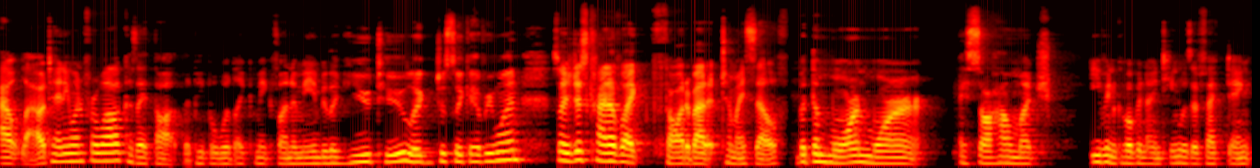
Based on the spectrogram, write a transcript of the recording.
out loud to anyone for a while because I thought that people would like make fun of me and be like, "You too, like just like everyone." So I just kind of like thought about it to myself. But the more and more I saw how much even COVID nineteen was affecting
